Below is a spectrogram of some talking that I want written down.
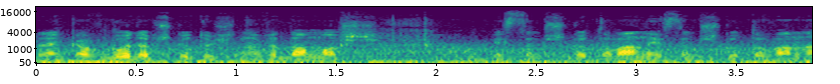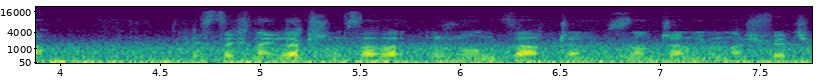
Ręka w górę, przygotuj się na wiadomość. Jestem przygotowany, jestem przygotowana. Jesteś najlepszym zarządzaczem znaczeniem na świecie.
